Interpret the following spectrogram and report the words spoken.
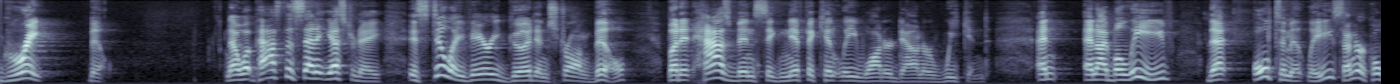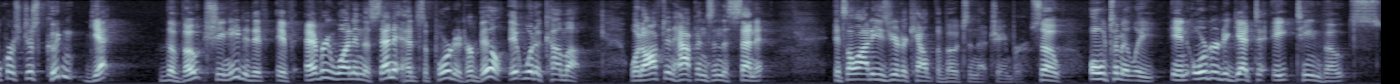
great bill. Now, what passed the Senate yesterday is still a very good and strong bill, but it has been significantly watered down or weakened. And, and I believe that ultimately Senator Kolkhorst just couldn't get the vote she needed. If, if everyone in the Senate had supported her bill, it would have come up. What often happens in the Senate, it's a lot easier to count the votes in that chamber. So ultimately, in order to get to 18 votes,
